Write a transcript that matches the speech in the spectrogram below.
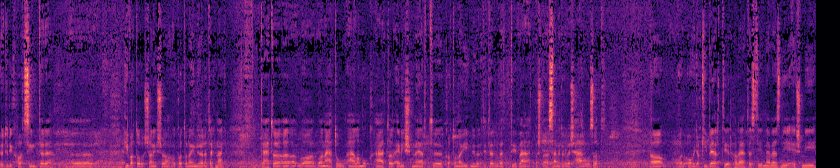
5. hadszintere hivatalosan is a, katonai műveleteknek. Tehát a, a, a NATO államok által elismert katonai műveleti területté vált most már a számítógépes hálózat, a, a, vagy a kibertér, ha lehet ezt így nevezni, és mi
